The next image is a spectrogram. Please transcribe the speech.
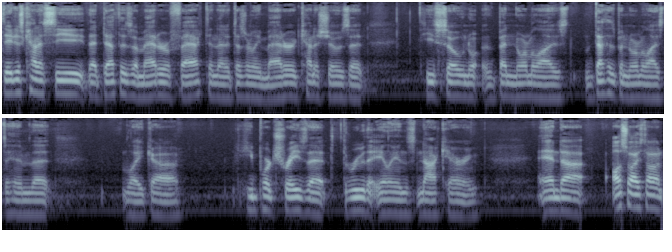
they just kind of see that death is a matter of fact and that it doesn't really matter. It kind of shows that he's so nor- been normalized. Death has been normalized to him that, like, uh, he portrays that through the aliens not caring. And uh, also, I thought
